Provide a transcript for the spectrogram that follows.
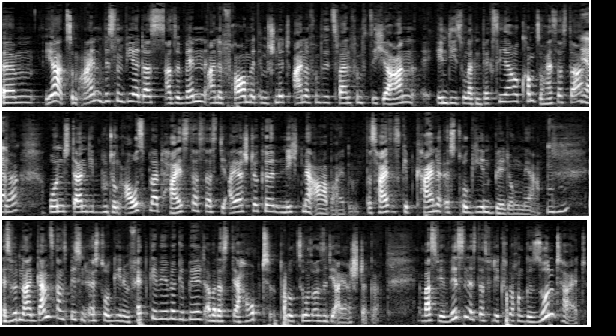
Ähm, ja, zum einen wissen wir, dass also wenn eine Frau mit im Schnitt 51, 52 Jahren in die sogenannten Wechseljahre kommt, so heißt das da, ja. ja, und dann die Blutung ausbleibt, heißt das, dass die Eierstöcke nicht mehr arbeiten. Das heißt, es gibt keine Östrogenbildung mehr. Mhm. Es wird nur ein ganz, ganz bisschen Östrogen im Fettgewebe gebildet, aber das, der Hauptproduktionsort sind die Eierstöcke. Was wir wissen, ist, dass für die Knochengesundheit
